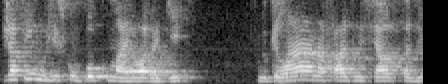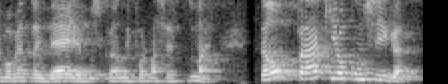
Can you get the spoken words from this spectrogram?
já tem um risco um pouco maior aqui do que lá na fase inicial que está desenvolvendo a ideia, buscando informações e tudo mais. Então, para que eu consiga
